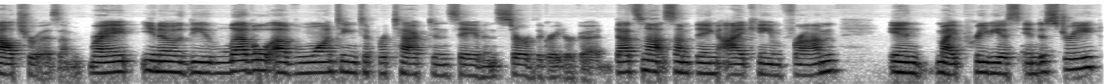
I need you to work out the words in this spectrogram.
altruism, right? You know, the level of wanting to protect and save and serve the greater good. That's not something I came from in my previous industry,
